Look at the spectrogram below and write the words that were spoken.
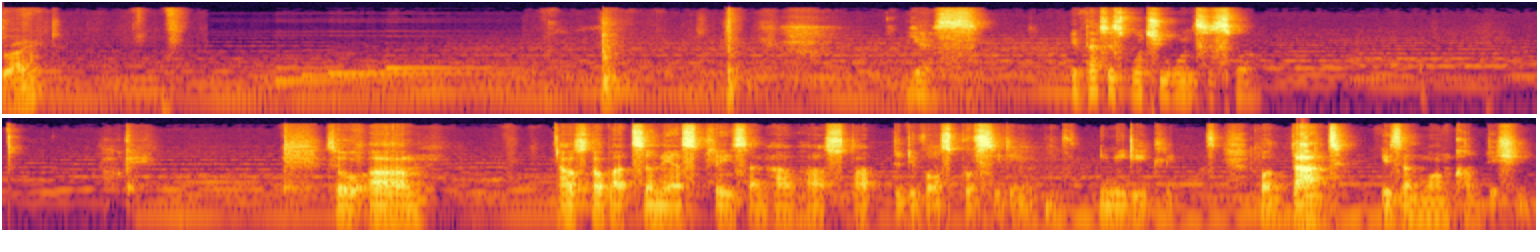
Right? Yes, if that is what you want as well. Okay. So, um, I'll stop at Sonia's place and have her start the divorce proceeding immediately. But that is on one condition.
